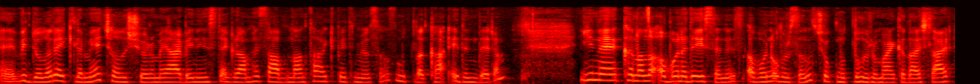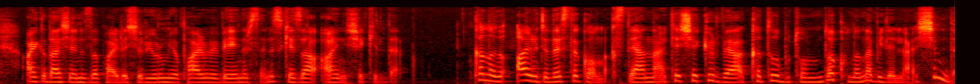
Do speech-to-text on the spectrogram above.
e, videoları eklemeye çalışıyorum. Eğer beni Instagram hesabından takip etmiyorsanız mutlaka edin derim. Yine kanala abone değilseniz, abone olursanız çok mutlu olurum arkadaşlar. Arkadaşlarınızla paylaşır, yorum yapar ve beğenirseniz keza aynı şekilde. Kanalı ayrıca destek olmak isteyenler teşekkür veya katıl butonunu da kullanabilirler. Şimdi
